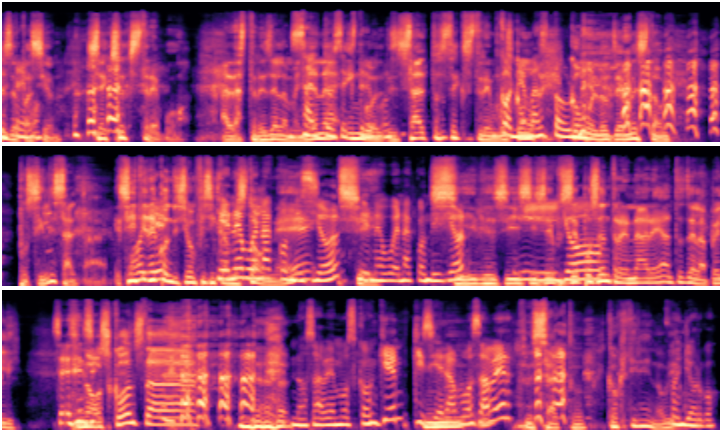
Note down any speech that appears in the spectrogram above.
Noches de. Pasión. Sexo extremo. A las 3 de la mañana Saltos en extremos. Golden. Saltos extremos. Con como los de Emma Stone. pues sí le salta. Sí Oye, tiene condición física. Tiene buena ¿eh? condición, Sí. tiene buena condición. Sí, sí, sí, se, puso a entrenar ¿eh? antes de la peli. Nos consta. no sabemos con quién, quisiéramos saber. Exacto. Creo que tiene novio. Con Yorgo.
